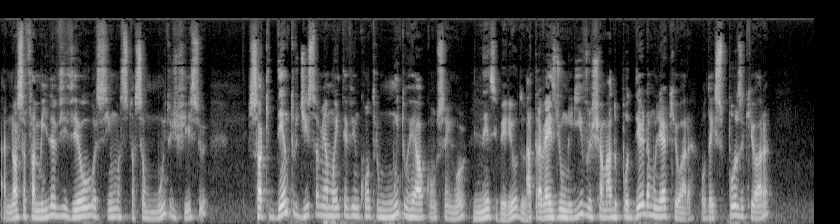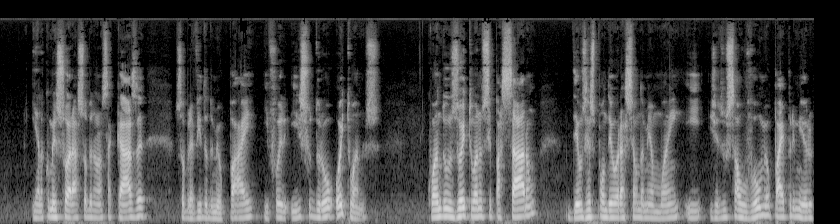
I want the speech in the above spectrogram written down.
a nossa família viveu assim uma situação muito difícil. Só que dentro disso a minha mãe teve um encontro muito real com o Senhor Nesse período? através de um livro chamado Poder da Mulher que Ora, ou da Esposa que Ora. E ela começou a orar sobre a nossa casa, sobre a vida do meu pai, e foi isso durou oito anos. Quando os oito anos se passaram, Deus respondeu a oração da minha mãe e Jesus salvou meu pai primeiro.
